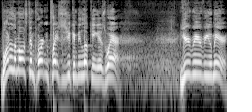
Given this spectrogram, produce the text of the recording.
one of the most important places you can be looking is where? Your rear view mirror.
